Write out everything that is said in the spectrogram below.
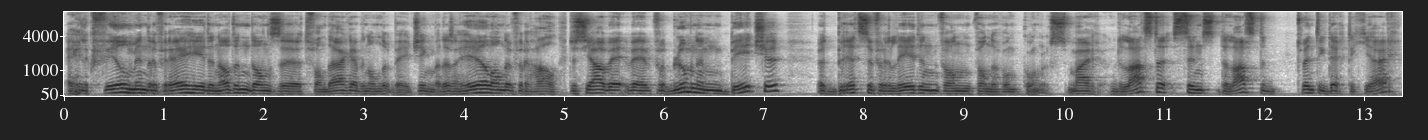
eigenlijk veel minder vrijheden hadden dan ze het vandaag hebben onder Beijing. Maar dat is een heel ander verhaal. Dus ja, wij, wij verbloemen een beetje het Britse verleden van, van de Hongkongers. Maar de laatste, sinds de laatste 20, 30 jaar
